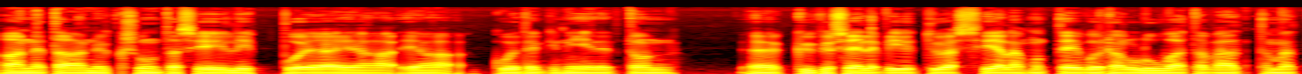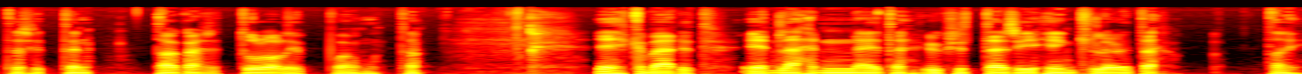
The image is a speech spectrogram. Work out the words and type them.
annetaan yksisuuntaisia lippuja ja, ja kuitenkin niin, että on kyky selviytyä siellä, mutta ei voida luvata välttämättä sitten takaisin tulolippua, mutta ehkä mä nyt en lähde näitä yksittäisiä henkilöitä tai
